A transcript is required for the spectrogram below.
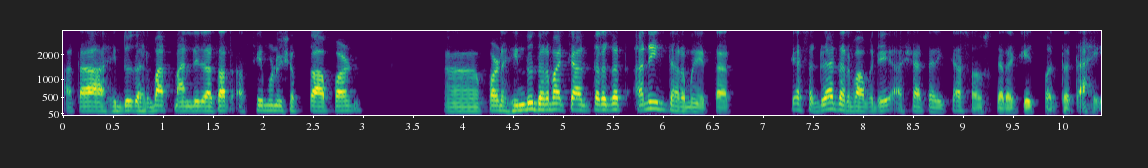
आता हिंदू धर्मात मानले जातात असे म्हणू शकतो आपण. पण हिंदू धर्माच्या अंतर्गत अनेक धर्म येतात. त्या सगळ्या धर्मामध्ये अशा तऱ्हेच्या संस्काराची एक पद्धत आहे.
